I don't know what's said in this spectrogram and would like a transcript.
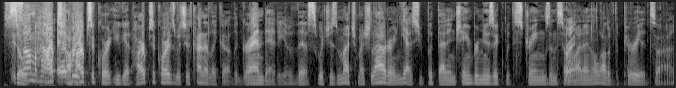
So Somehow, harps, every a harpsichord, you get harpsichords, which is kind of like a, the granddaddy of this, which is much much louder. And yes, you put that in chamber music with strings and so Right. on, and a lot of the periods uh,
